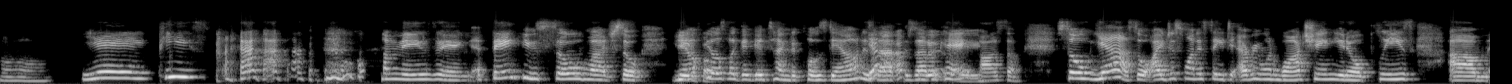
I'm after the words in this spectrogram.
Oh, Yay, peace. Amazing. Thank you so much. So Beautiful. now feels like a good time to close down. Is yeah, that absolutely. is that okay? Awesome. So yeah, so I just want to say to everyone watching, you know, please um,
